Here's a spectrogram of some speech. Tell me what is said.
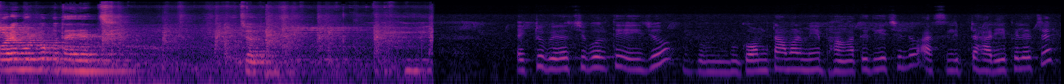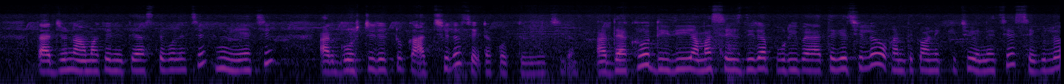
পরে বলব কোথায় যাচ্ছি। চলো। একটু বেরোচ্ছি বলতে, এই যে গমটা আমার মেয়ে ভাঙাতে দিয়েছিল আর স্লিপটা হারিয়ে ফেলেছে, তার জন্য আমাকে নিতে আসতে বলেছে, নিয়েছি। আর গোষ্ঠীর একটু কাজ ছিল, সেটা করতে দিয়েছিলাম আর দেখো, দিদি, আমার শেষ দিদা পুরী বেড়াতে গেছিল, ওখান থেকে অনেক কিছু এনেছে, সেগুলো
